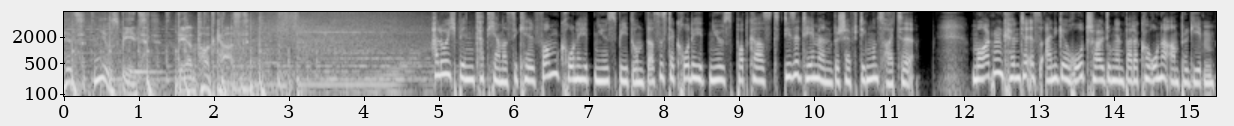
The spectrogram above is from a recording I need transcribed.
Hit Newsbeat, der Podcast. Hallo, ich bin Tatjana Sickel vom Krone Hit Newsbeat und das ist der Krone Hit News Podcast. Diese Themen beschäftigen uns heute. Morgen könnte es einige Rotschaltungen bei der Corona-Ampel geben.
